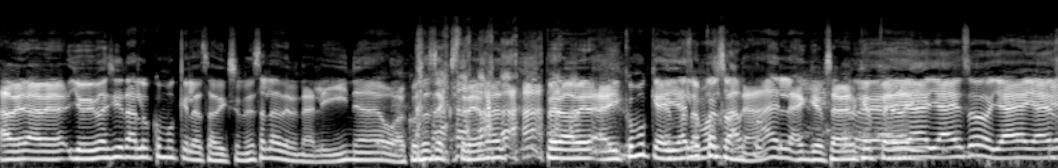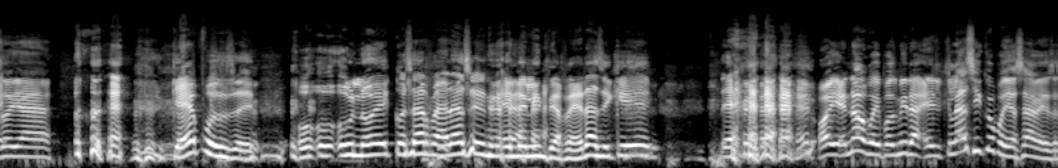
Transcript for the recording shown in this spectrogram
A, a ver, a ver, yo iba a decir algo como que las adicciones a la adrenalina o a cosas extremas, pero a ver, ahí como que hay algo personal, hay que saber qué Ya, pedo. Ya, ahí. ya, eso, ya, ya, eso ya. ¿Qué? Pues eh, u- u- uno de cosas raras en, en el internet, así que... Oye, no, güey, pues mira, el clásico, pues ya sabes,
